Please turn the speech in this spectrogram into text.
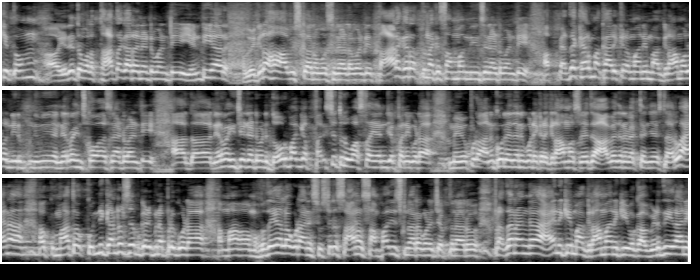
క్రితం ఏదైతే వాళ్ళ తాతగారు అనేటువంటి ఎన్టీఆర్ విగ్రహ ఆవిష్కరణ వచ్చినటువంటి తారకరత్నకి సంబంధించినటువంటి ఆ పెద్ద కర్మ కార్యక్రమాన్ని మా గ్రామంలో నిర్ నిర్వహించుకోవాల్సినటువంటి నిర్వహించేటటువంటి దౌర్భాగ్య పరిస్థితులు వస్తాయని చెప్పని కూడా మేము ఎప్పుడు అనుకోలేదని కూడా ఇక్కడ గ్రామస్తులు అయితే ఆవేదన వ్యక్తం చేస్తారు. ఆయన మాతో కొన్ని గంటల సేపు గడిపినప్పుడు కూడా మా హృదయాల్లో కూడా ఆయన సుస్థిర స్థానం సంపాదించుకున్నారని కూడా చెప్తున్నారు. ప్రధానంగా ఆయనకి మా గ్రామ కుటుంబానికి ఒక విడదీరాని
